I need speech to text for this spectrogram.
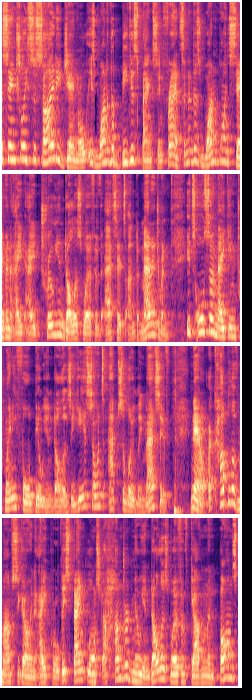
Essentially, Societe Generale is one of the biggest banks in France and it has $1.788 trillion worth of assets under management. It's also making $24 billion a year, so it's absolutely massive. Now, a couple of months ago in April, this bank launched $100 million worth of government bonds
